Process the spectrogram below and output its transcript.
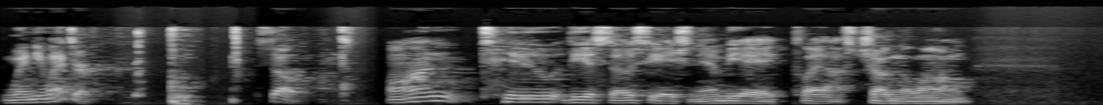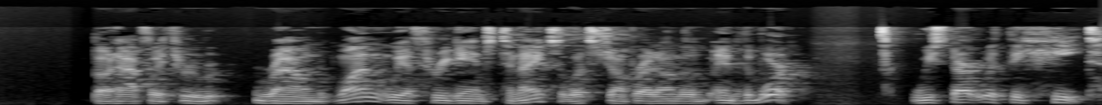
when you enter. So, on to the association, the NBA playoffs chugging along. About halfway through round one, we have three games tonight, so let's jump right onto the, into the board. We start with the Heat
